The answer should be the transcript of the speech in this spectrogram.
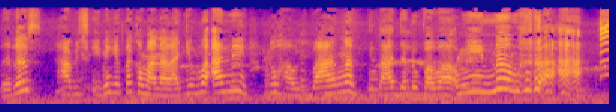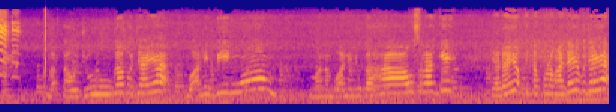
Terus habis ini kita ke mana lagi Bu Ani? Duh haus banget. Kita aja lupa bawa minum. Nggak tahu juga Bu Jaya. Bu Ani bingung. Mana Bu Ani juga haus lagi. Ya udah yuk kita pulang aja ya Bu Jaya.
